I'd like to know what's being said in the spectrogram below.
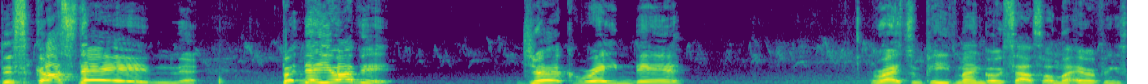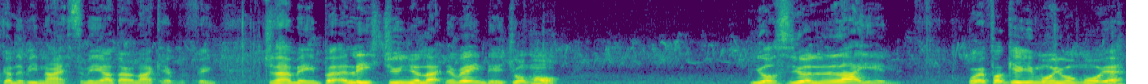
disgusting. But there you have it. Jerk reindeer, rice and peas, mango salsa. Not everything's going to be nice to me. I don't like everything. Do you know what I mean? But at least Junior liked the reindeer. Do you want more? You're, you're lying. What if I give you more, you want more, yeah?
